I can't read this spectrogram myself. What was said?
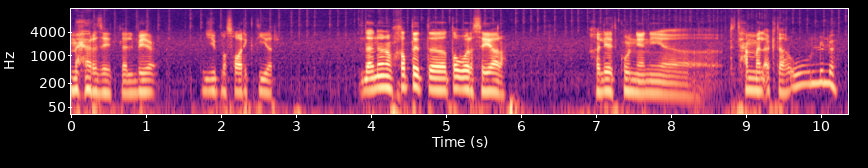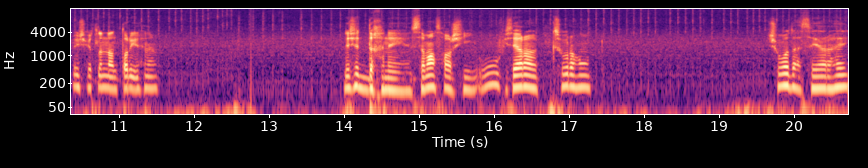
محرزة للبيع. نجيب مصاري كتير. لأنه أنا مخطط آه، أطور السيارة. خليها تكون يعني آه، تتحمل أكتر. أوه إيش يطلع لنا عن الطريق هنا ليش الدخنة هسه ما صار شي. أوه في سيارة مكسورة هون. شو وضع السيارة هاي؟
